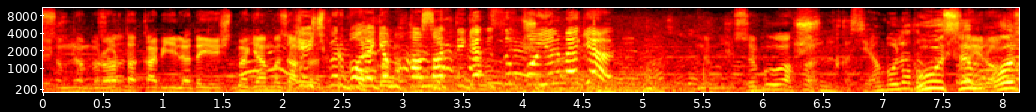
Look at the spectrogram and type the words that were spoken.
ismni birorta qabilada eshitmaganmiz hech bir bolaga muhammad degan ism qo'yilmagan. Nimasi bu axir? Shunaqasi ham bo'ladi. Bu ism o'z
